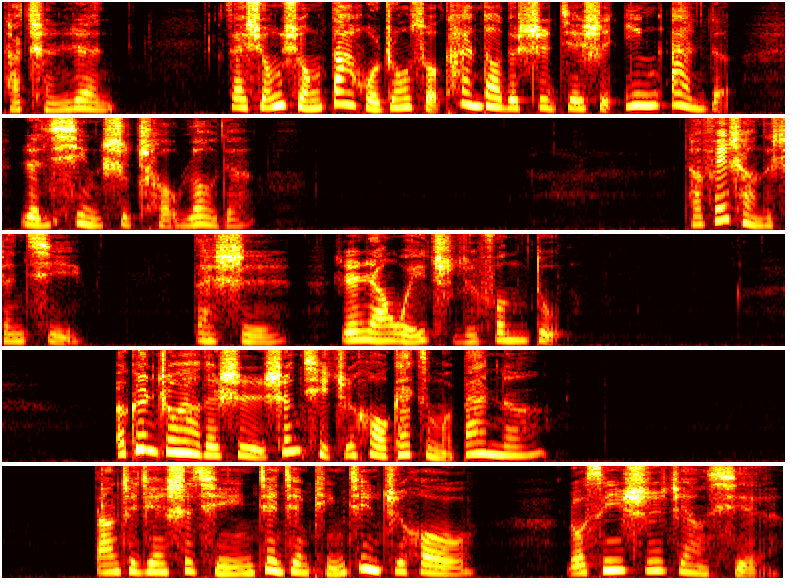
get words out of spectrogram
他承认。在熊熊大火中所看到的世界是阴暗的，人性是丑陋的。他非常的生气，但是仍然维持着风度。而更重要的是，生气之后该怎么办呢？当这件事情渐渐平静之后，罗斯医师这样写：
